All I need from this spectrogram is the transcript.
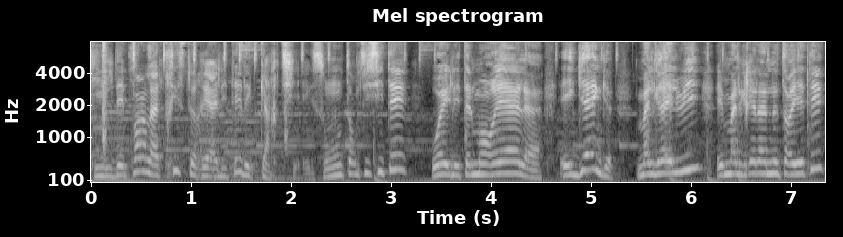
qu'il dépeint la triste réalité des quartiers. Son authenticité, ouais, il est tellement réel et gang, malgré lui et malgré la notoriété,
